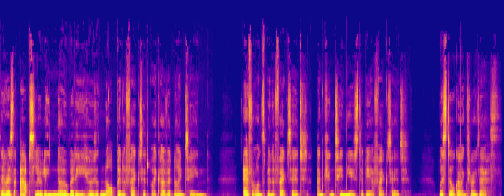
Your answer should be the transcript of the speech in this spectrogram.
There is absolutely nobody who has not been affected by COVID 19. Everyone's been affected and continues to be affected. We're still going through this.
